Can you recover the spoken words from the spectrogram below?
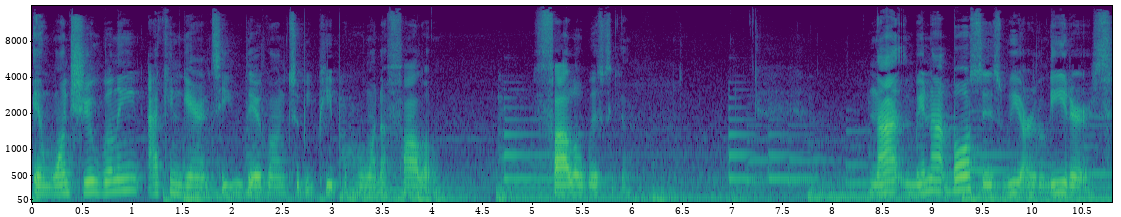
And once you're willing, I can guarantee you there are going to be people who want to follow. Follow with you. Not we're not bosses, we are leaders.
